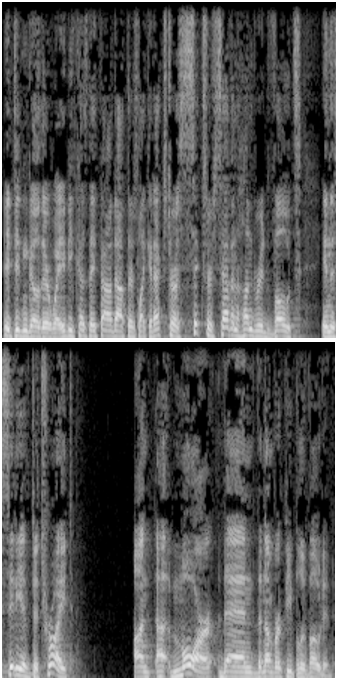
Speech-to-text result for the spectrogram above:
It didn't go their way because they found out there's like an extra six or seven hundred votes in the city of Detroit on uh, more than the number of people who voted.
